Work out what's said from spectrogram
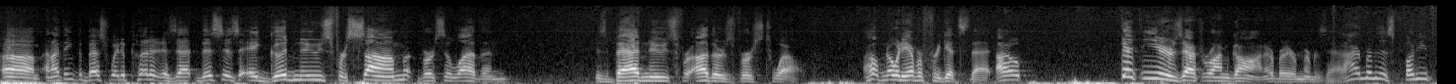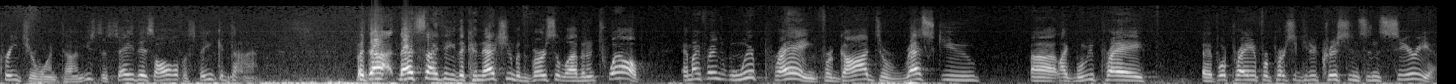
Um, and I think the best way to put it is that this is a good news for some, verse 11, is bad news for others, verse 12. I hope nobody ever forgets that. I hope 50 years after I'm gone. Everybody remembers that. I remember this funny preacher one time used to say this all the stinking time. But that, that's, I think, the connection with verse 11 and 12. And my friends, when we're praying for God to rescue, uh, like when we pray, if we're praying for persecuted Christians in Syria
